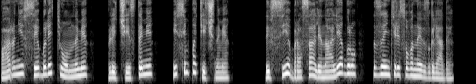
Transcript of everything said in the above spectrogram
Парни все были темными, плечистыми и симпатичными. И все бросали на Аллегру заинтересованные взгляды.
